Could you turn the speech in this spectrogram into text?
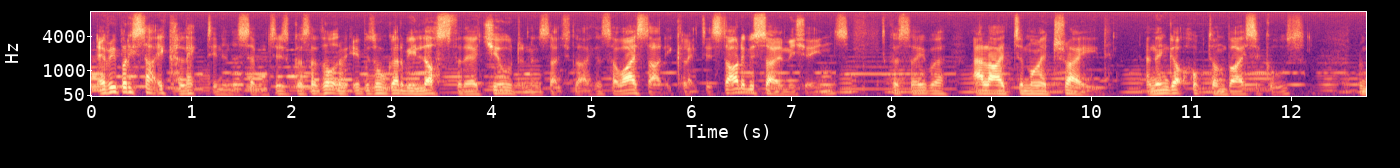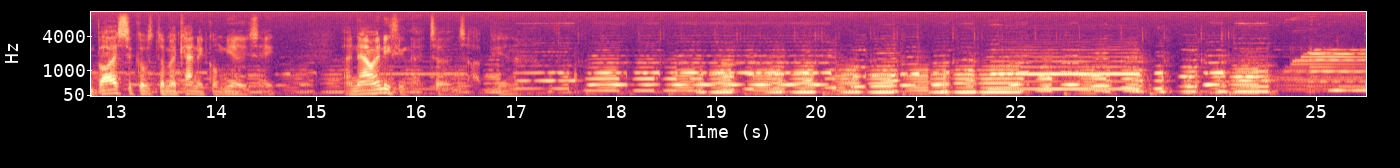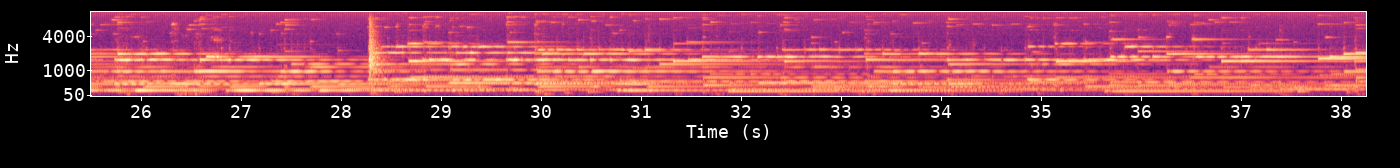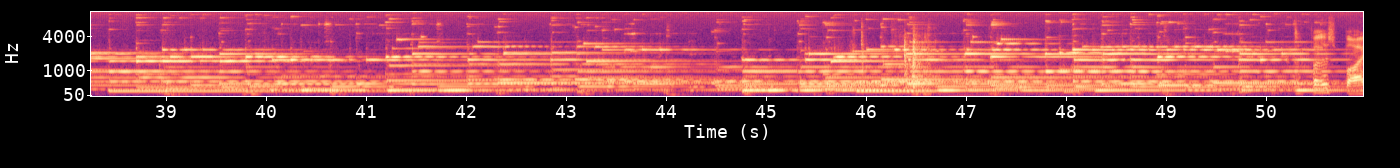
Everybody started collecting in the 70s because they thought it was all going to be lost for their children and such like. And so I started collecting. Started with sewing machines because they were allied to my trade and then got hooked on bicycles from bicycles to mechanical music, and now anything that turns up, you know.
